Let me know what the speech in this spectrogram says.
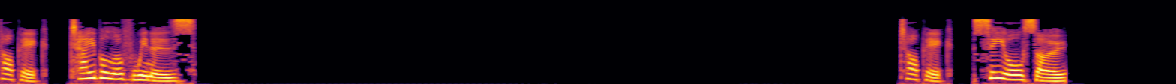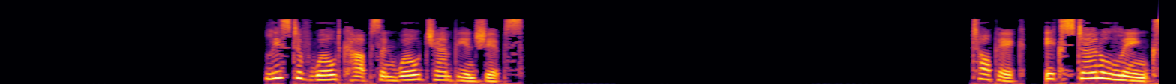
Topic: Table of winners. Topic: See also. List of World Cups and World Championships. Topic: External links.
